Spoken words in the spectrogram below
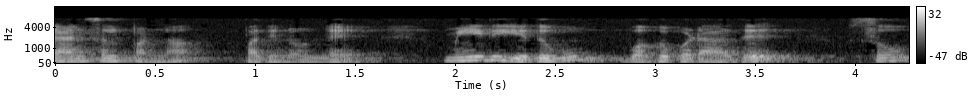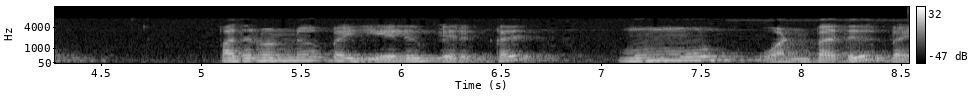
கேன்சல் பண்ணால் பதினொன்று மீதி எதுவும் வகுப்படாது ஸோ பதினொன்று பை ஏழு பெருக்கள் மும்மூன் ஒன்பது பை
